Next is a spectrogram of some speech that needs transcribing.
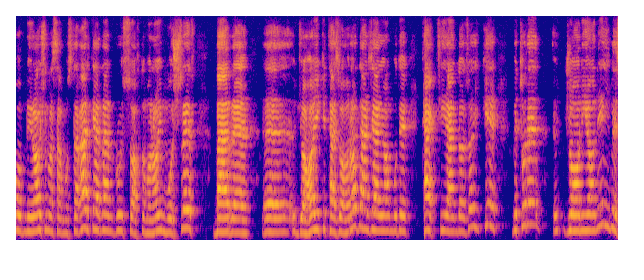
خب نیروهاشون مثلا مستقر کردن روی ساختمان های مشرف بر جاهایی که تظاهرات در جریان بوده تک تیراندازهایی که به طور جانیانه ای به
